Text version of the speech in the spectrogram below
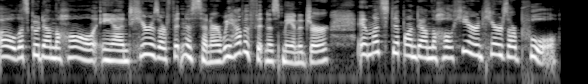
oh, let's go down the hall and here is our fitness center. We have a fitness manager and let's step on down the hall here and here's our pool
